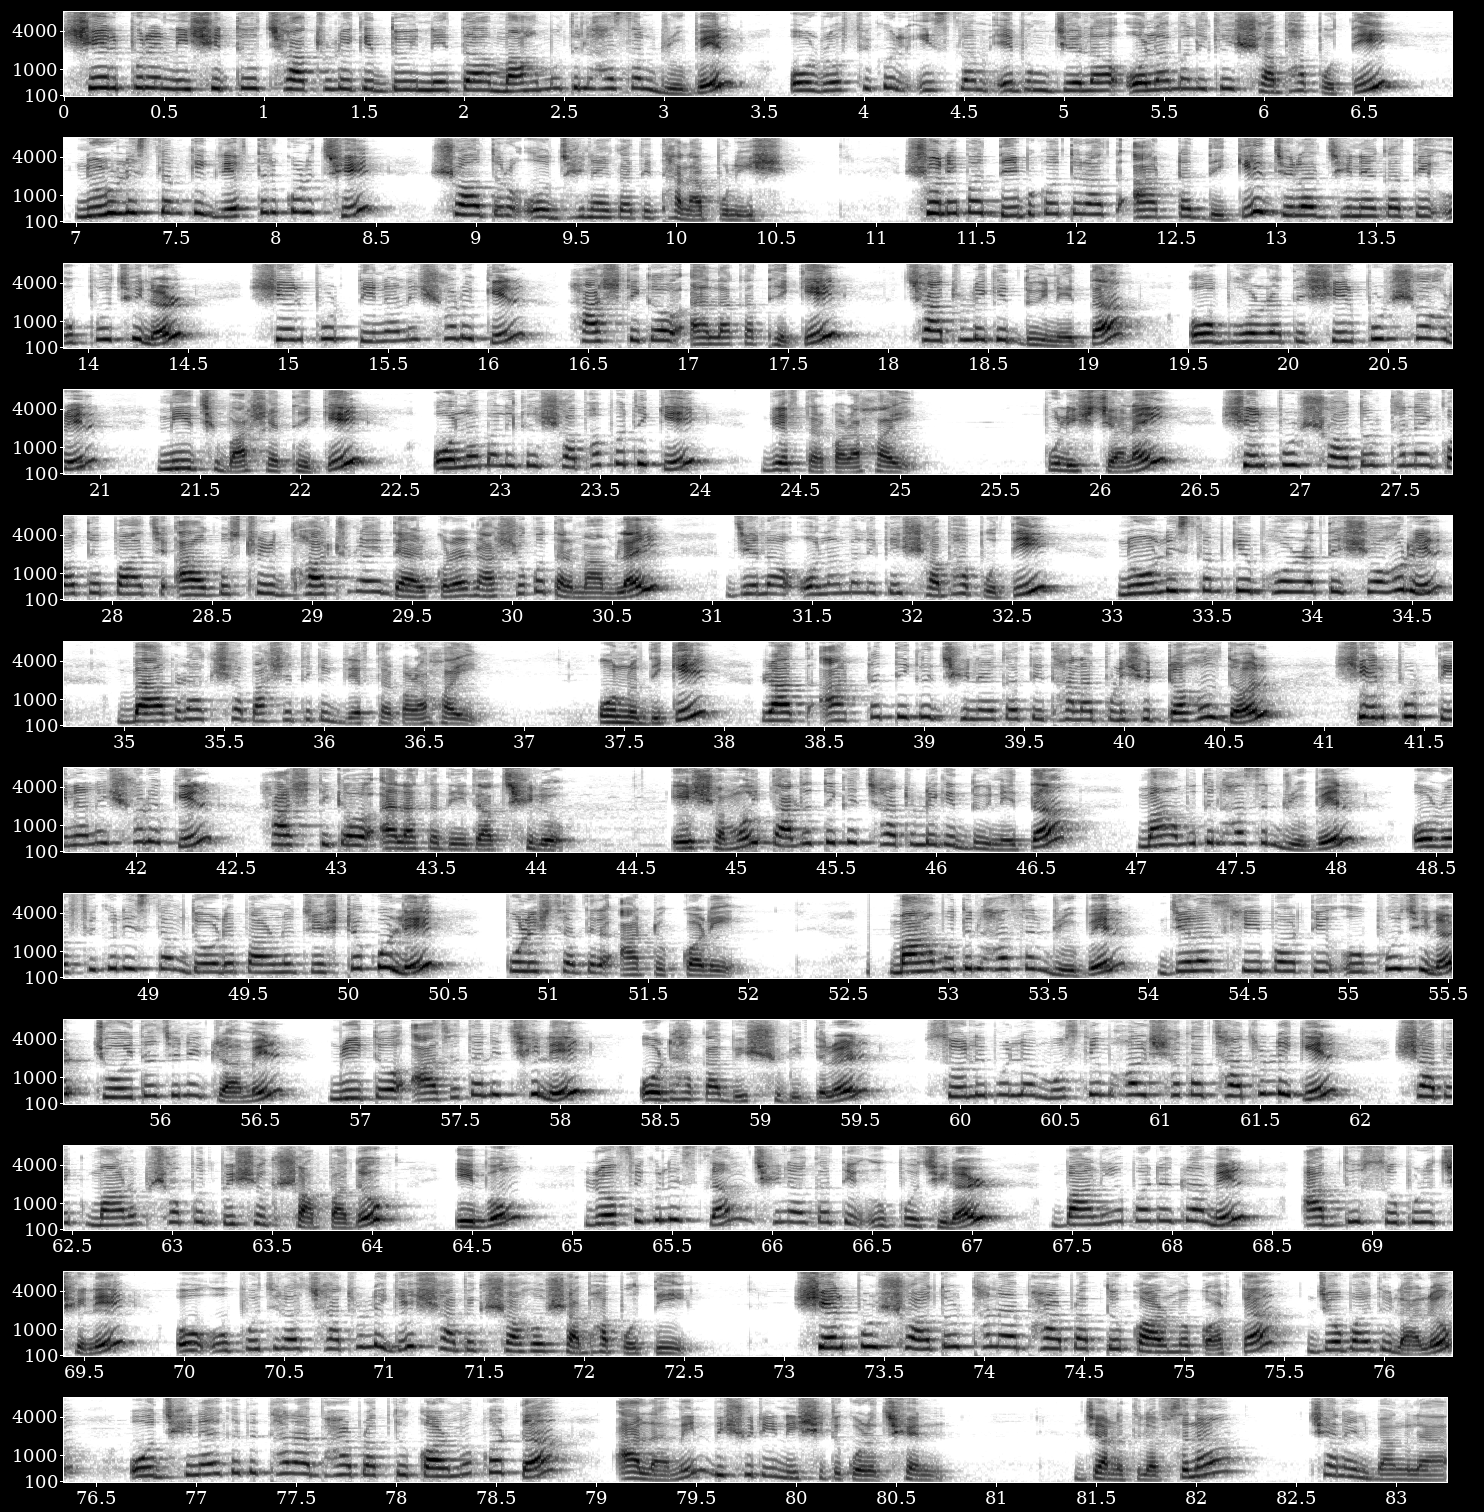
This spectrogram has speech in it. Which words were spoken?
শেরপুরে নিষিদ্ধ ছাত্রলীগের দুই নেতা মাহমুদুল হাসান রুবেল ও রফিকুল ইসলাম এবং জেলা ওলামা লীগের সভাপতি নুরুল ইসলামকে গ্রেফতার করেছে সদর ও ঝিনাইগাতি থানা পুলিশ। শনিবার দিবগত রাত আটটার দিকে জেলার ঝিনাইগাতি উপজেলার শেরপুর তিনানি সড়কের হাসটিগাঁও এলাকা থেকে ছাত্রলীগের দুই নেতা ও ভোররাতে শেরপুর শহরের নিজ বাসা থেকে ওলামা লীগের সভাপতিকে গ্রেফতার করা হয়। পুলিশ জানায় শেরপুর সদর থানায় গত পাঁচ আগস্টের ঘটনায় দায়ের করা নাশকতার মামলায় জেলা ওলামা লীগের সভাপতি নুরুল ইসলামকে ভোররাতে শহরের বাগরাকসা বাসা থেকে গ্রেফতার করা হয়। অন্যদিকে রাত আটটার দিকে ঝিনাইগাতি থানা পুলিশের টহল দল শেরপুর তিনানি সড়কের হাসটিগাঁও এলাকা দিয়ে যাচ্ছিল। এ সময় তাদের দিকে ছাত্রলীগের দুই নেতা মাহমুদুল হাসান রুবেল ও রফিকুল ইসলাম দৌড়ে পালানোর চেষ্টা করলে পুলিশ তাদের আটক করে। মাহমুদুল হাসান রুবেল, জেলা শ্রীবর্তী উপজেলার চৈতাজনী গ্রামের মৃত আজাদ আলী ছেলে ও ঢাকা বিশ্ববিদ্যালয়ের সলিমুল্লাহ মুসলিম হল শাখা ছাত্রলীগের সাবেক মানব সম্পদ বিষয়ক সম্পাদক এবং রফিকুল ইসলাম ঝিনাইগাতি উপজেলার বানিয়াপাড়া গ্রামের আব্দুল সপুর ছেলে ও উপজেলা ছাত্রলীগের সাবেক সহ সভাপতি শেরপুর সদর থানায় ভারপ্রাপ্ত কর্মকর্তা জোবায়দুল আলম ও ঝিনাইগাতি থানায় ভারপ্রাপ্ত কর্মকর্তা আলামিন বিষয়টি নিশ্চিত করেছেন। জানাতুল আফসানা চ্যানেল বাংলা।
